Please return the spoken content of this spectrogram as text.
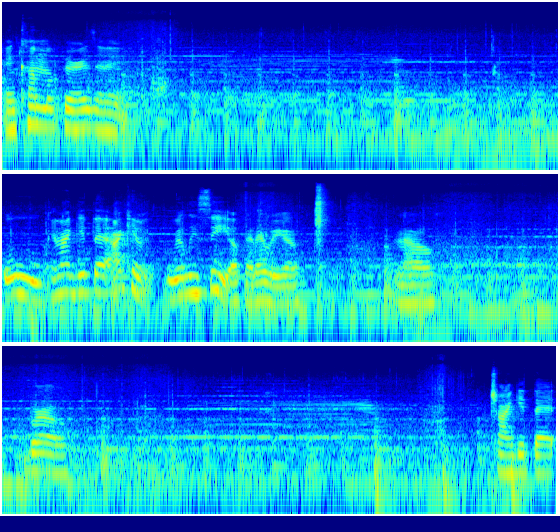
and come up here, isn't it? Ooh, can I get that? I can't really see. Okay, there we go. No. Bro. Try and get that.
